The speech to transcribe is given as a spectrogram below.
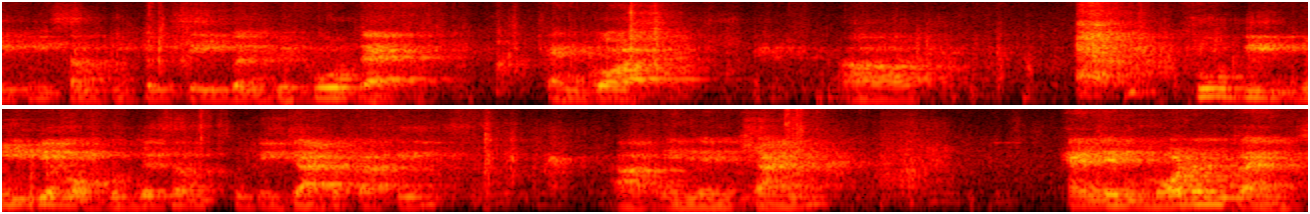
AD, some people say even before that, and got uh, through the medium of Buddhism, through the Jataka tales uh, in, in China. And in modern times,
